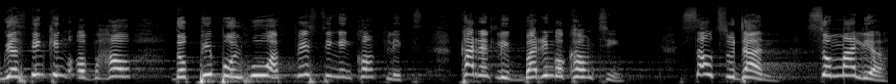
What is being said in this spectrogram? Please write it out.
We are thinking of how the people who are facing in conflicts, currently Baringo County, South Sudan, Somalia,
